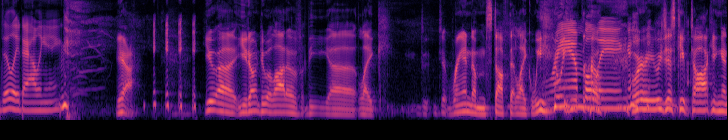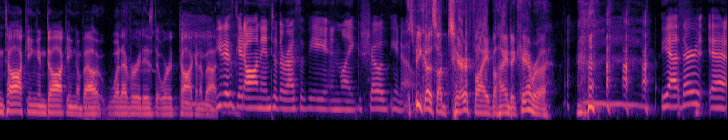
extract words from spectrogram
dilly dallying. Yeah. you uh you don't do a lot of the uh like d- d- random stuff that like we we throw- Rambling. where we just keep talking and talking and talking about whatever it is that we're talking about. you just get on into the recipe and like show, you know. It's because I'm terrified behind a camera. Yeah, there. Uh,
